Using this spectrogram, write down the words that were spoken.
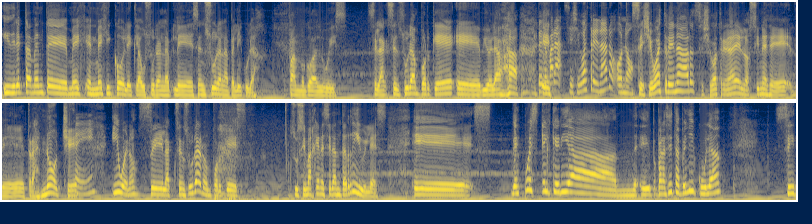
Y directamente me- en México le clausuran, la- le censuran la película, Fando con Luis. Se la censuran porque eh, violaba. Pero eh, pará, ¿se llegó a estrenar o no? se llegó a estrenar, se llegó a estrenar en los cines de, de trasnoche. Sí. Y bueno, se la censuraron porque sus imágenes eran terribles. Eh, después él quería, mm, eh, para hacer esta película, se,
